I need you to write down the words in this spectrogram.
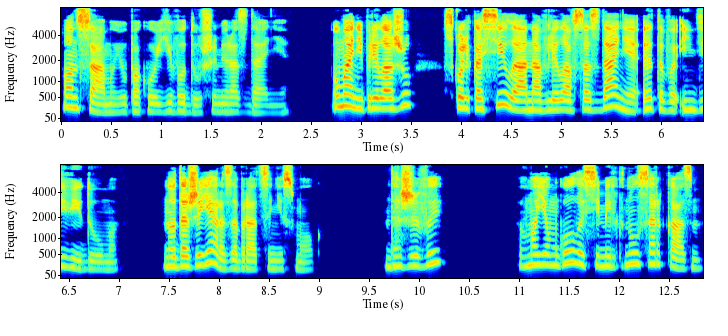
Он самый, упокой его души мироздания. Ума не приложу, сколько силы она влила в создание этого индивидуума, но даже я разобраться не смог. Даже вы? В моем голосе мелькнул сарказм,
